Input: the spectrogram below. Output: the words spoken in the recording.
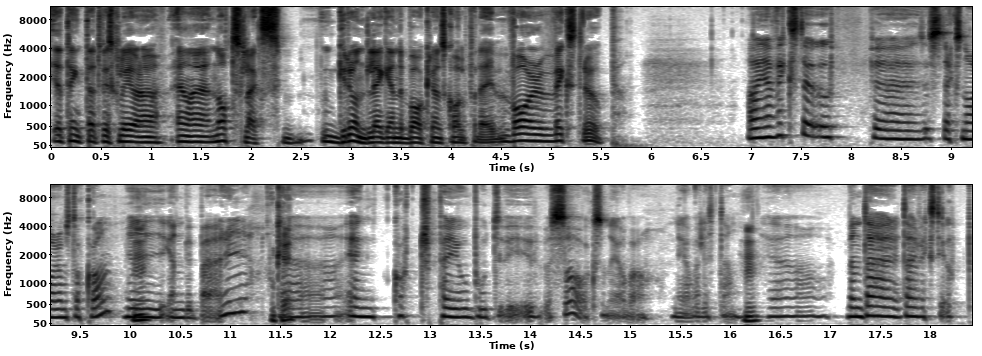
Jag tänkte att vi skulle göra en, något slags grundläggande bakgrundskoll på dig. Var växte du upp? Ja, jag växte upp eh, strax norr om Stockholm, mm. i Enbyberg. Okay. Eh, en kort period bodde vi i USA också när jag var, när jag var liten. Mm. Eh, men där, där växte jag upp.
